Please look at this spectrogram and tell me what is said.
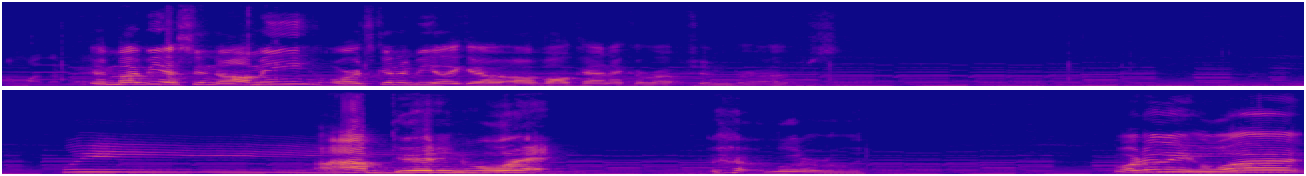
I'm on the It might be a tsunami, or it's gonna be like a, a volcanic eruption, perhaps. Whee! I'm getting wet. Literally. What are they? What?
